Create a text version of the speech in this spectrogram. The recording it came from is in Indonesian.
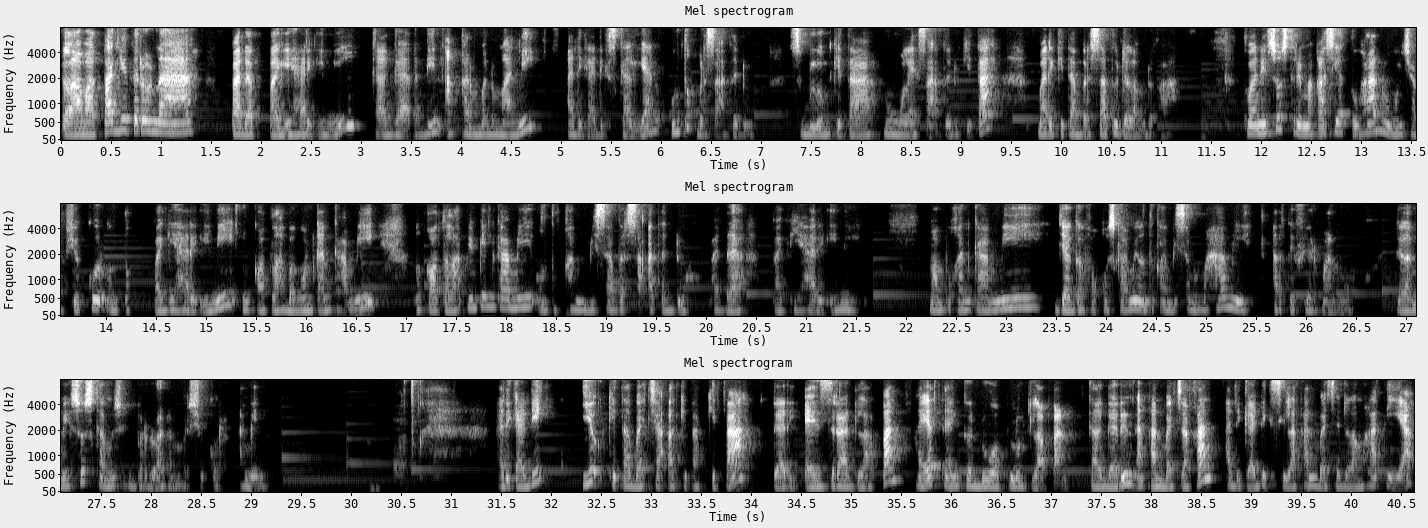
Selamat pagi Teruna. Pada pagi hari ini, Kak Gardin akan menemani adik-adik sekalian untuk bersaat teduh. Sebelum kita memulai saat teduh kita, mari kita bersatu dalam doa. Tuhan Yesus, terima kasih ya Tuhan mengucap syukur untuk pagi hari ini. Engkau telah bangunkan kami, Engkau telah pimpin kami untuk kami bisa bersaat teduh pada pagi hari ini. Mampukan kami, jaga fokus kami untuk kami bisa memahami arti firman-Mu. Dalam Yesus kami sudah berdoa dan bersyukur. Amin. Adik-adik, yuk kita baca Alkitab kita dari Ezra 8 ayat yang ke-28. Kak Garin akan bacakan, adik-adik silakan baca dalam hati ya.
